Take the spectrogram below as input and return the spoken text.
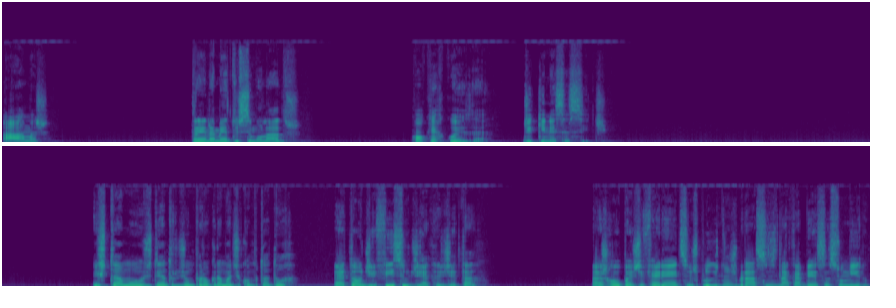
armas, treinamentos simulados, qualquer coisa de que necessite. Estamos dentro de um programa de computador? É tão difícil de acreditar? As roupas diferentes, os plugs nos braços e na cabeça sumiram.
